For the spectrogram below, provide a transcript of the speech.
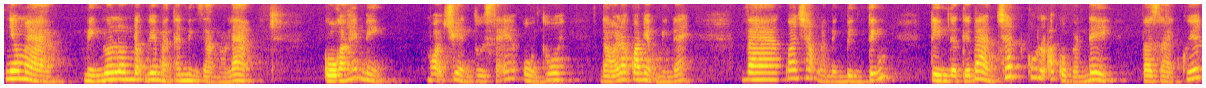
Nhưng mà mình luôn luôn động viên bản thân mình rằng nó là cố gắng hết mình mọi chuyện rồi sẽ ổn thôi. Đó là quan điểm của mình đấy. Và quan trọng là mình bình tĩnh tìm được cái bản chất cốt lõi của vấn đề và giải quyết.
